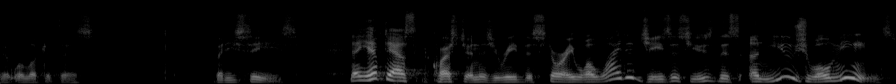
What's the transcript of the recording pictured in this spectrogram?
that we'll look at this. But he sees. Now, you have to ask the question as you read this story well, why did Jesus use this unusual means?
